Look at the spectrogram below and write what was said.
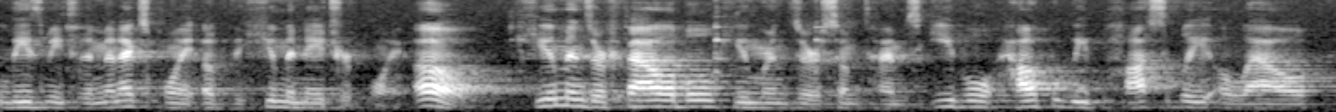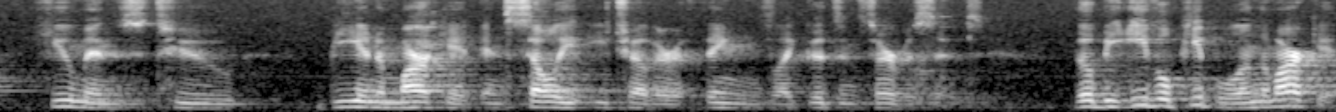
leads me to the next point of the human nature point. Oh, humans are fallible, humans are sometimes evil. How could we possibly allow humans to be in a market and sell each other things like goods and services? There'll be evil people in the market.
